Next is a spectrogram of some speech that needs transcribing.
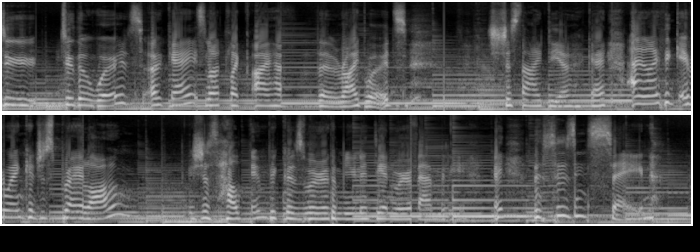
to to the words. Okay. It's not like I have the right words. It's just the idea, okay? And I think everyone can just pray along. It's just help him because we're a community and we're a family. Okay? This is insane.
